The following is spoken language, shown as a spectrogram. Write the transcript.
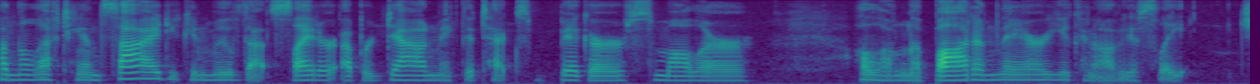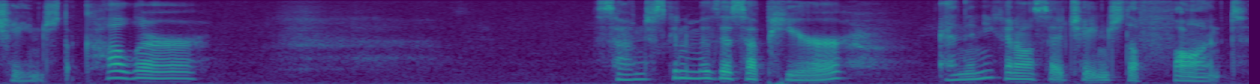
on the left hand side, you can move that slider up or down, make the text bigger, smaller. Along the bottom there, you can obviously change the color. So I'm just going to move this up here. And then you can also change the font.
